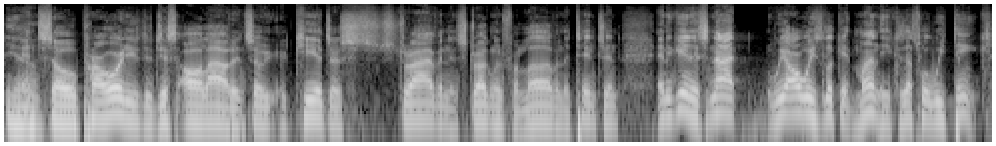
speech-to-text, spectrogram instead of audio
Yeah. And so priorities are just all out, and so your kids are striving and struggling for love and attention. And again, it's not. We always look at money because that's what we think,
